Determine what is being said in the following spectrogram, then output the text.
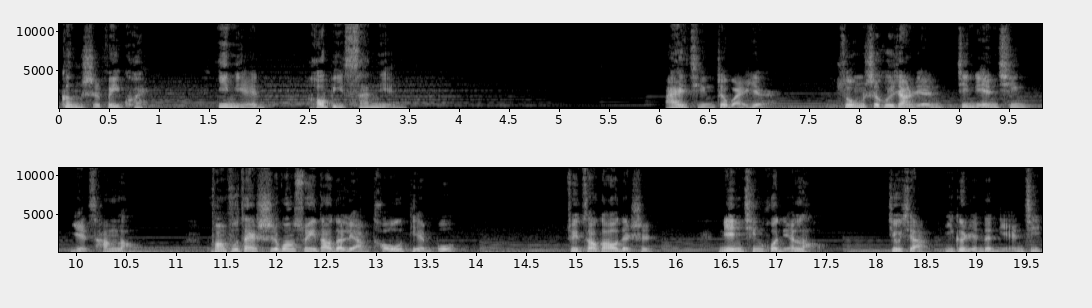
更是飞快，一年好比三年。爱情这玩意儿，总是会让人既年轻也苍老，仿佛在时光隧道的两头颠簸。最糟糕的是。年轻或年老，就像一个人的年纪，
